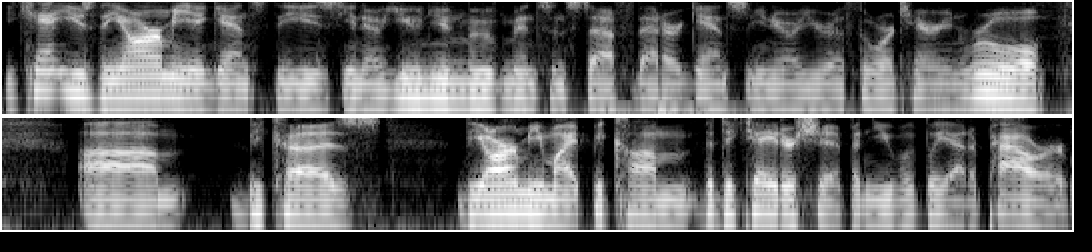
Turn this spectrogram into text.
you can't use the army against these you know union movements and stuff that are against you know your authoritarian rule um, because the army might become the dictatorship and you would be out of power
